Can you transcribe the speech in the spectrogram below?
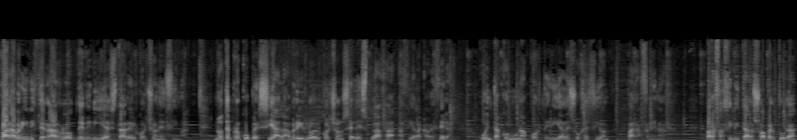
Para abrir y cerrarlo debería estar el colchón encima. No te preocupes si al abrirlo el colchón se desplaza hacia la cabecera. Cuenta con una portería de sujeción para frenarlo. Para facilitar su apertura,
